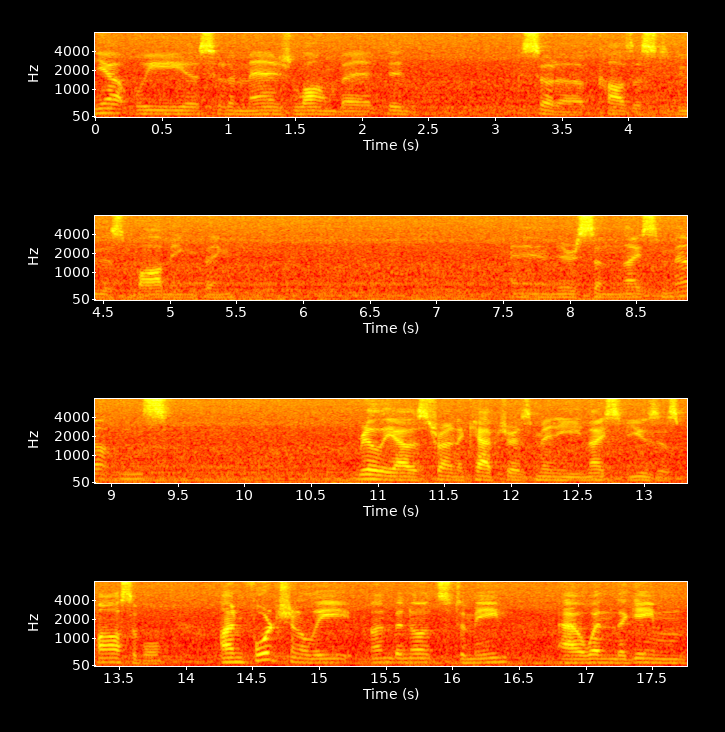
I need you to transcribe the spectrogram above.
yeah, we uh, sort of managed along, but it did sort of cause us to do this bobbing thing. And there's some nice mountains. Really, I was trying to capture as many nice views as possible. Unfortunately, unbeknownst to me, uh, when the game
